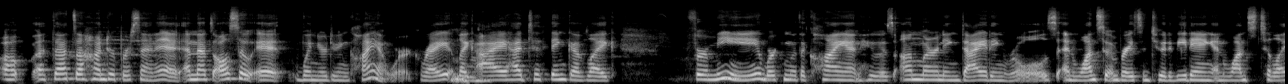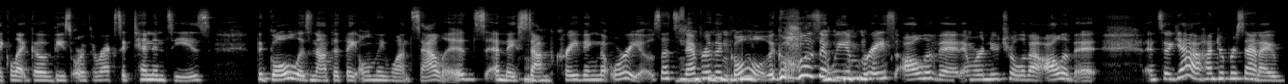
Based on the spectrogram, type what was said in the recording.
Oh, uh, that's a hundred percent it. And that's also it when you're doing client work, right? Mm-hmm. Like I had to think of like, for me, working with a client who is unlearning dieting rules and wants to embrace intuitive eating and wants to like let go of these orthorexic tendencies, the goal is not that they only want salads and they stop mm-hmm. craving the Oreos. That's never the goal. the goal is that we embrace all of it and we're neutral about all of it. And so yeah, 100% I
